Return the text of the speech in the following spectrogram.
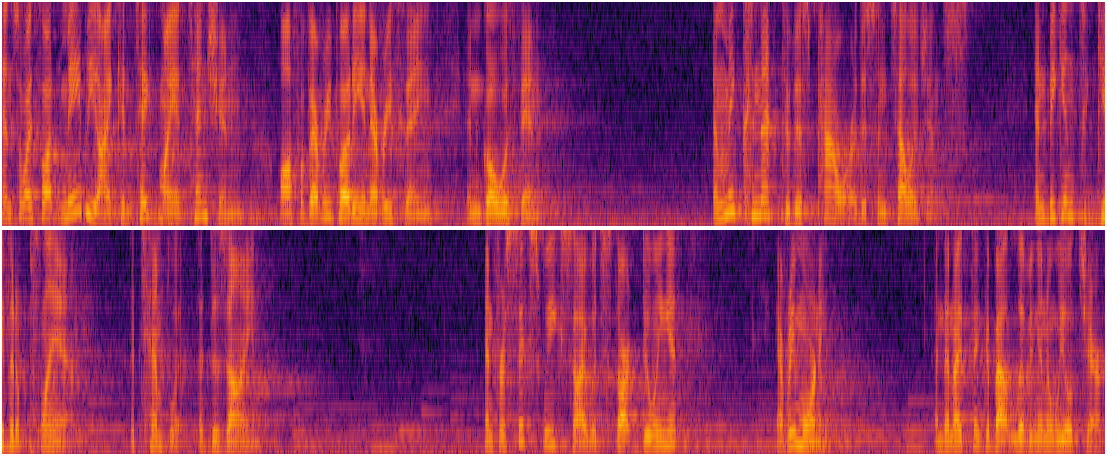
And so I thought maybe I can take my attention off of everybody and everything and go within. And let me connect to this power, this intelligence, and begin to give it a plan, a template, a design. And for six weeks, I would start doing it every morning. And then I'd think about living in a wheelchair.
